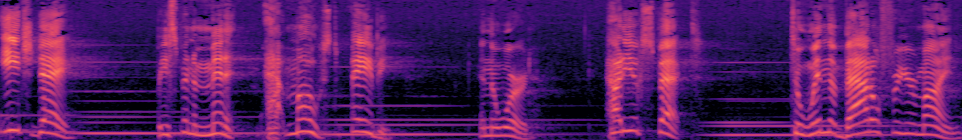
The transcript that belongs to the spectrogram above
each day, but you spend a minute at most, maybe, in the Word, how do you expect to win the battle for your mind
